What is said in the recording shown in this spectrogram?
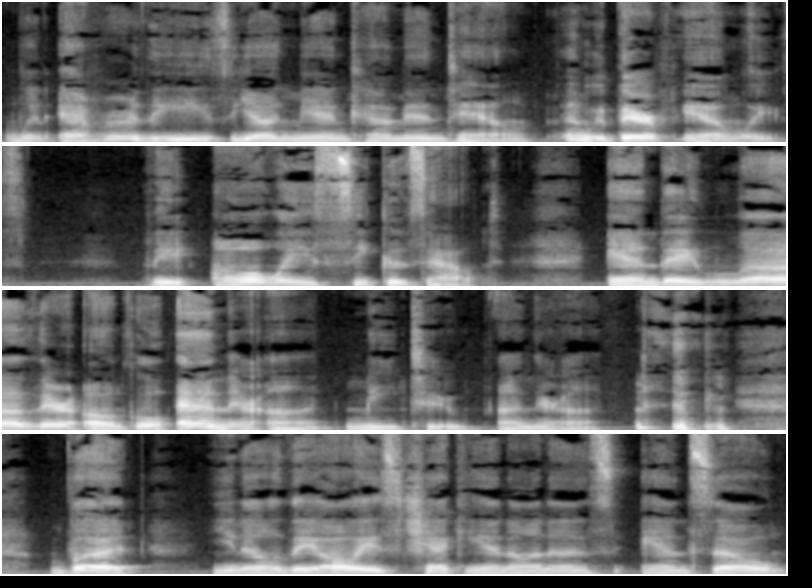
whenever these young men come in town with their families, they always seek us out. And they love their uncle and their aunt. Me too. I'm their aunt. but, you know, they always check in on us. And so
